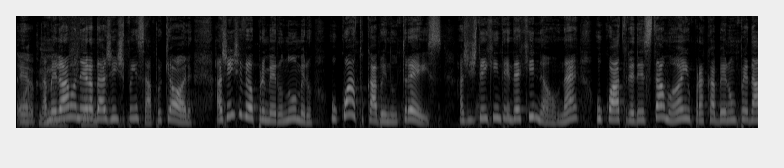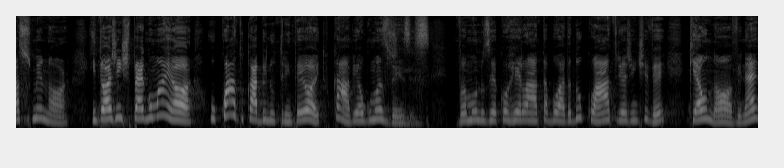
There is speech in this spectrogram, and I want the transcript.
é Bacana, a melhor maneira show. da gente pensar. Porque, olha, a gente vê o primeiro número, o 4 cabe no 3, a gente tem que entender que não, né? O 4 é desse tamanho para caber num pedaço menor. Então, a gente pega o maior. O 4 cabe no 38? Cabe algumas vezes. Vamos nos recorrer lá à tabuada do 4 e a gente vê que é o 9, né?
